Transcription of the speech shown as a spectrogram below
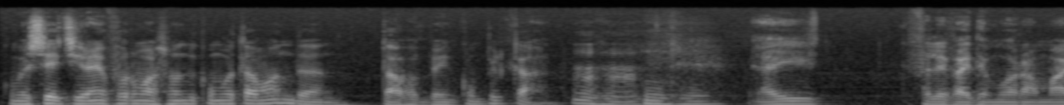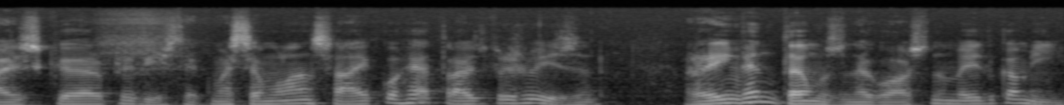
comecei a tirar informação de como estava andando. Estava bem complicado. Uhum. Uhum. Aí falei, vai demorar mais do que era previsto. Aí começamos a lançar e correr atrás do prejuízo. né? Reinventamos o negócio no meio do caminho.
